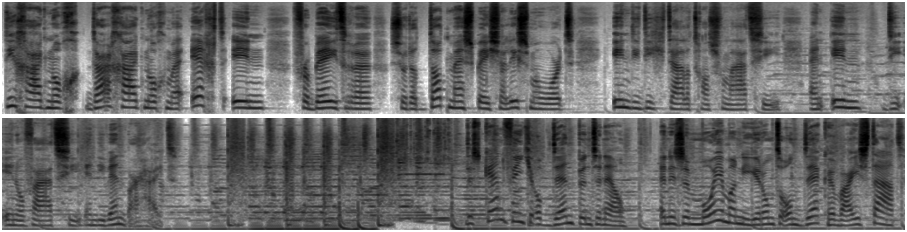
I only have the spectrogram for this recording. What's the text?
Die ga ik nog, daar ga ik nog me echt in verbeteren, zodat dat mijn specialisme wordt in die digitale transformatie en in die innovatie en die wendbaarheid. De scan vind je op den.nl en is een mooie manier om te ontdekken waar je staat.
